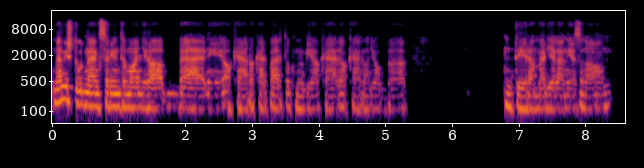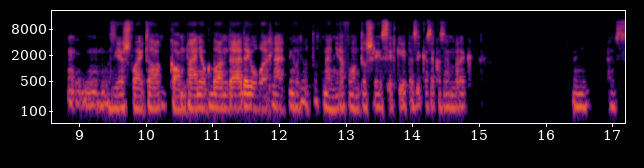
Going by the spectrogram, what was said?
Nem is tudnánk szerintem annyira beállni, akár, akár pártok mögé, akár, akár nagyobb téren megjelenni ezen a, az ilyesfajta kampányokban, de, de jó volt látni, hogy ott, ott mennyire fontos részét képezik ezek az emberek. Ez.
